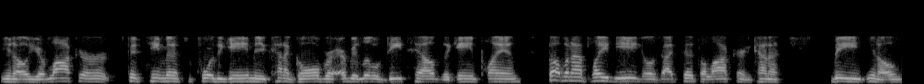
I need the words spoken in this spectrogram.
you know, your locker 15 minutes before the game, and you kind of go over every little detail of the game plan. But when I played the Eagles, I'd sit at the locker and kind of be, you know,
